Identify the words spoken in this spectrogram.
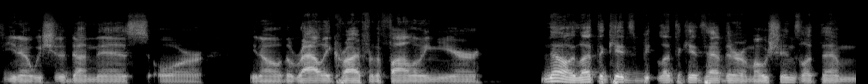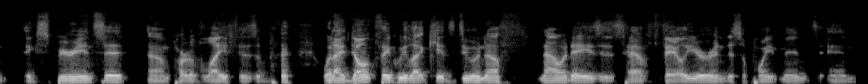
you know, we should have done this, or you know, the rally cry for the following year. No, let the kids be, let the kids have their emotions. Let them experience it. Um, part of life is a, what I don't think we let kids do enough nowadays is have failure and disappointment and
